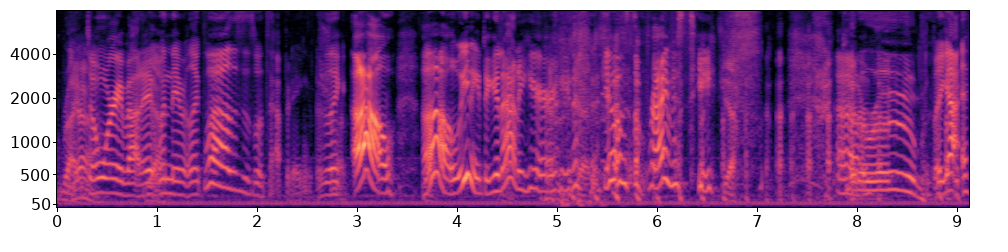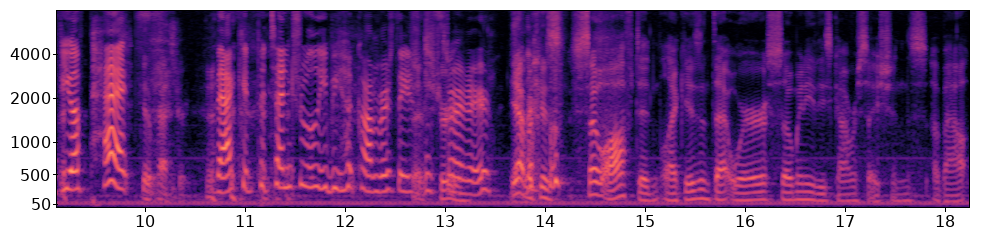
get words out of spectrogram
Right. "Don't worry about it." When they were like, "Well, this is what's happening," they're like, "Oh, oh, we need to get out of here. You know, exactly. give them some privacy." Yeah. Get a room. But yeah, if you have pets, Get a pastor. that could potentially be a conversation starter. Yeah, because so often, like, isn't that where so many of these conversations about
